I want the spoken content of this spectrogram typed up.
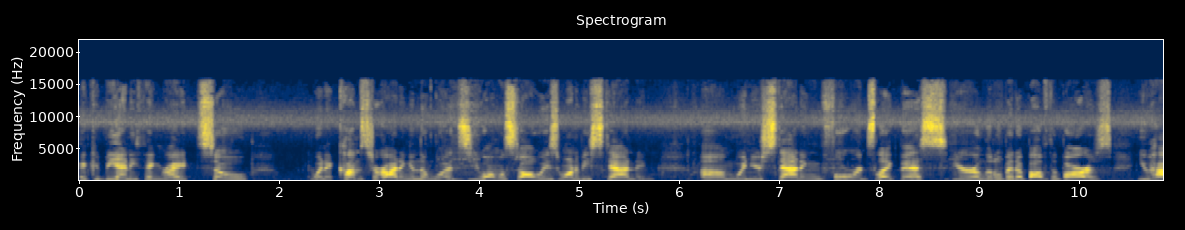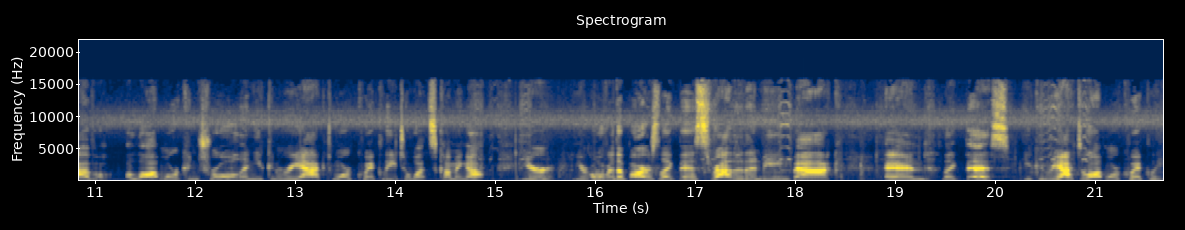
It could be anything, right? So when it comes to riding in the woods, you almost always want to be standing. Um, when you're standing forwards like this, you're a little bit above the bars, you have a lot more control and you can react more quickly to what's coming up. You're, you're over the bars like this rather than being back and like this. You can react a lot more quickly.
